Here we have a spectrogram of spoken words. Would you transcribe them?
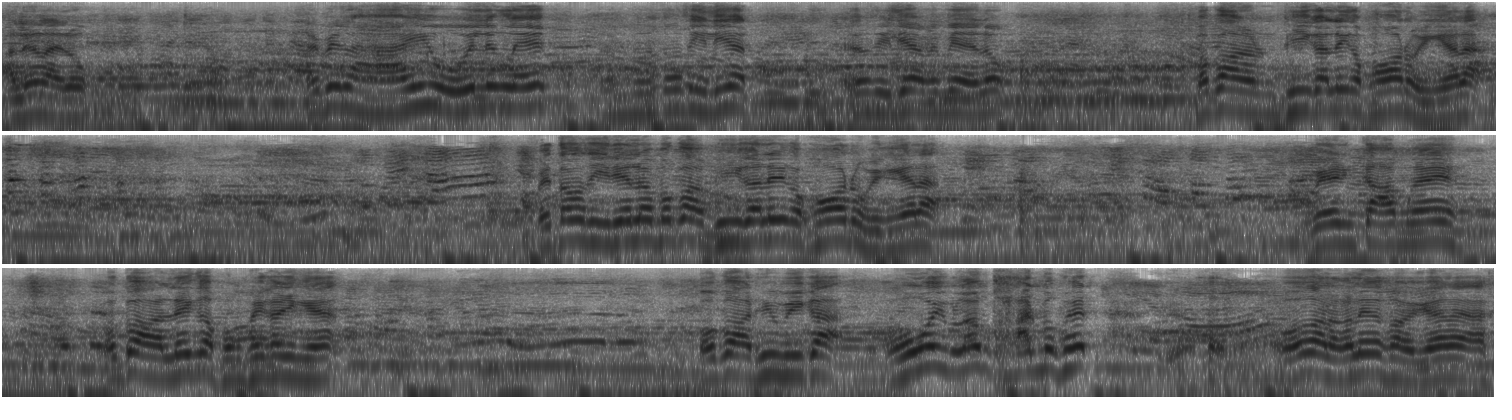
อะเรื่องอะไรลูก ไม่เป็นไรโอ้ยเรื่องเล็กไม่ต้องซีเรียสไม่ต้องซีเรียสไม่เป็นไรลูก เมื่อก่อนพี่ก็เล่นกับพ่อหนูอย่างเงี้ยแหละ ไม่ต้องซีเรียสแล้วเมื่อก่อนพี่ก็เล่นกับพ่อหนูอย่างเงี้ยแหละ เวรกรรมไง เมื่อก่อนเล่นกับพงเพชรกันอย่างเงี้ย เมื่อก่อนที่วิกอะโอ้ยเริ่มคันพงเพชร เมื่อก่อนเราก็เล่นกับเขาอย่างเงี้ยแหละ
